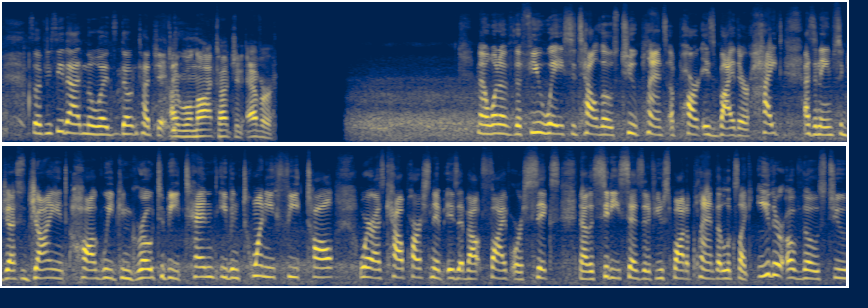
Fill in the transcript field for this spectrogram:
so if you see that in the woods, don't touch it. I will not touch it ever. Now, one of the few ways to tell those two plants apart is by their height. As the name suggests, giant hogweed can grow to be 10, even 20 feet tall, whereas cow parsnip is about five or six. Now, the city says that if you spot a plant that looks like either of those two,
